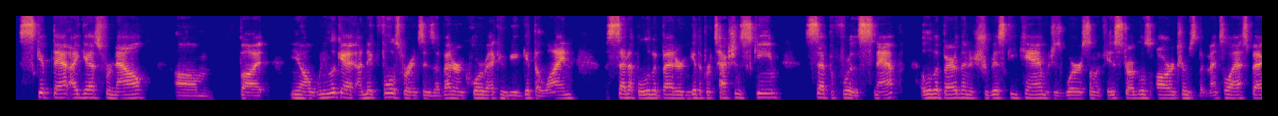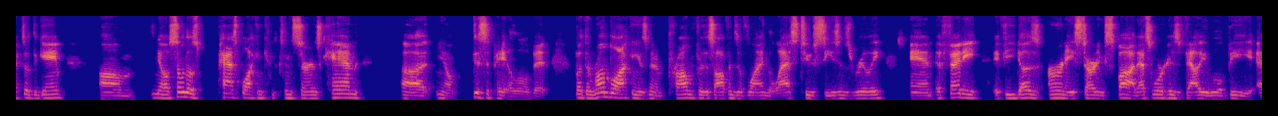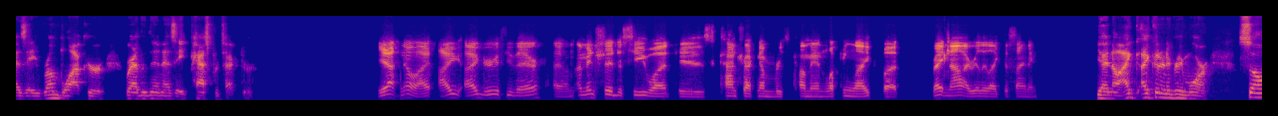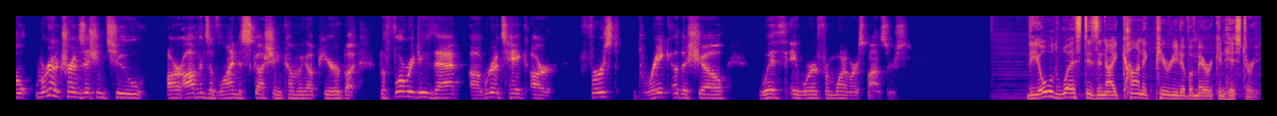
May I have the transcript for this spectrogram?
skip that, I guess, for now. Um, but you know, when you look at a Nick Foles, for instance, a veteran quarterback who can get the line set up a little bit better, can get the protection scheme set before the snap a little bit better than a Trubisky can, which is where some of his struggles are in terms of the mental aspect of the game. Um, you know, some of those pass blocking concerns can, uh, you know, dissipate a little bit. But the run blocking has been a problem for this offensive line the last two seasons, really. And Ifedi, if he does earn a starting spot, that's where his value will be as a run blocker rather than as a pass protector. Yeah, no, I, I, I agree with you there. Um, I'm interested to see what his contract numbers come in looking like, but right now I really like the signing. Yeah, no, I, I couldn't agree more. So we're going to transition to our offensive line discussion coming up here. But before we do that, uh, we're going to take our first break of the show with a word from one of our sponsors. The Old West is an iconic period of American history.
